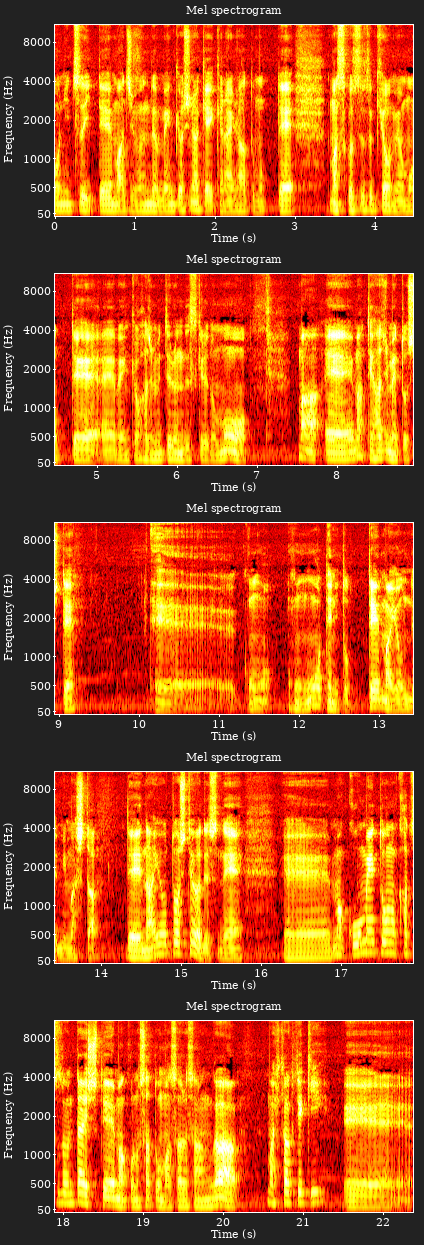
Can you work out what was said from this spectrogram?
党について、まあ、自分でも勉強しなきゃいけないなと思って、まあ、少しずつ興味を持って、え勉強を始めてるんですけれども、まあえま手始めとして、えこの本を手に取って、ま読んでみました。で内容としてはですねえーまあ、公明党の活動に対して、まあ、この佐藤勝さんが、まあ、比較的、え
